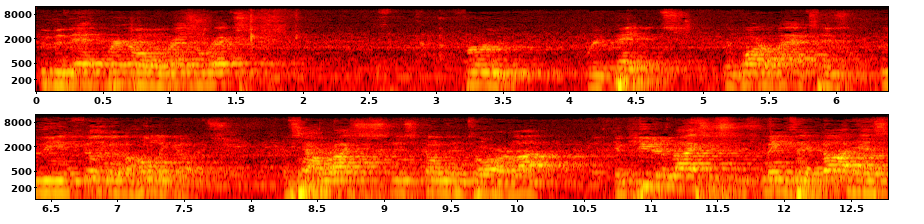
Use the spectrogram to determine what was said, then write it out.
Through the death, burial, and resurrection. Through repentance, through water baptism, through the infilling of the Holy Ghost. That's how righteousness comes into our life. Imputed righteousness means that God has,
